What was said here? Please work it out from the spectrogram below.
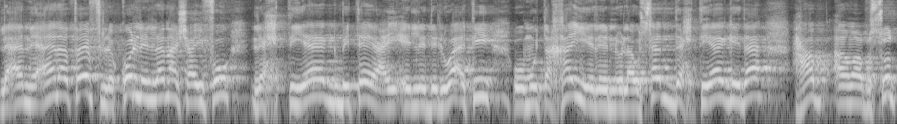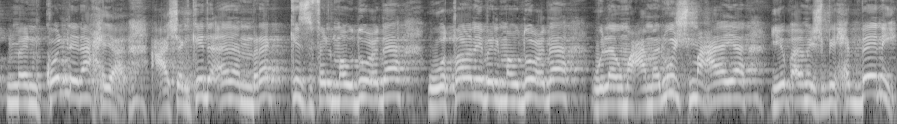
لأن أنا طفل كل اللي أنا شايفه الاحتياج بتاعي اللي دلوقتي ومتخيل إنه لو سد احتياجي ده هبقى مبسوط من كل ناحية عشان كده أنا مركز في الموضوع ده وطالب الموضوع ده ولو ما عملوش معايا يبقى مش بيحبني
